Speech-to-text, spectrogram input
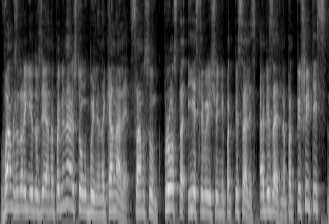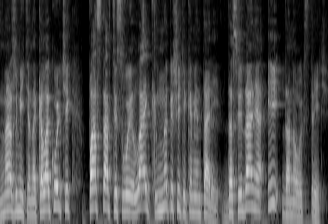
Вам же, дорогие друзья, напоминаю, что вы были на канале Samsung. Просто, если вы еще не подписались, обязательно подпишитесь, нажмите на колокольчик, поставьте свой лайк, напишите комментарий. До свидания и до новых встреч!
